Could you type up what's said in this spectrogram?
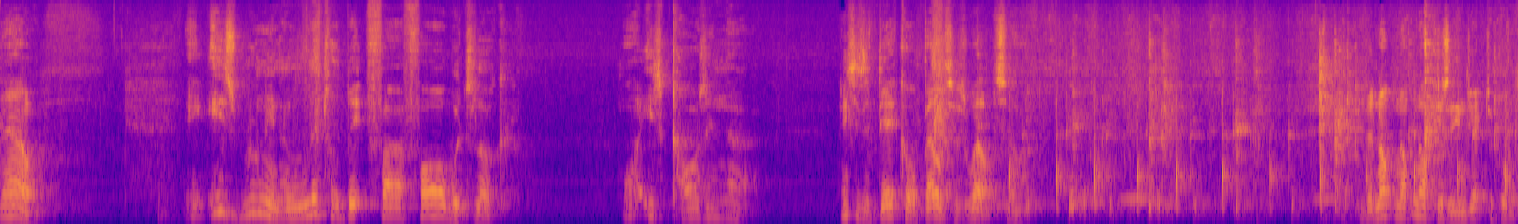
now it is running a little bit far forwards look what is causing that this is a Dayco belt as well, so the knock knock knock is the injector pump.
